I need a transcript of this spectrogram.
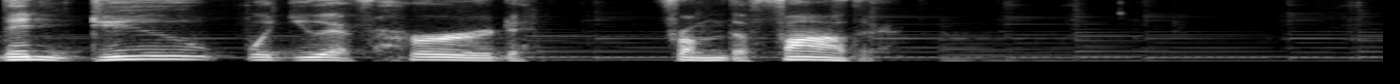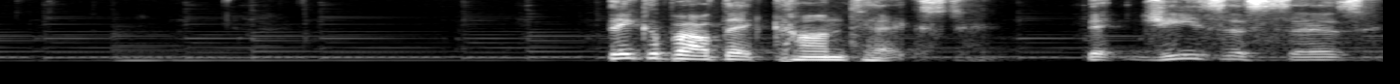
then do what you have heard from the Father. Think about that context that Jesus says,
